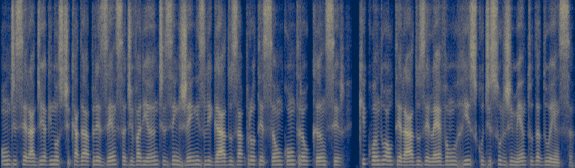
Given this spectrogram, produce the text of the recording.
onde será diagnosticada a presença de variantes em genes ligados à proteção contra o câncer, que quando alterados elevam o risco de surgimento da doença.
